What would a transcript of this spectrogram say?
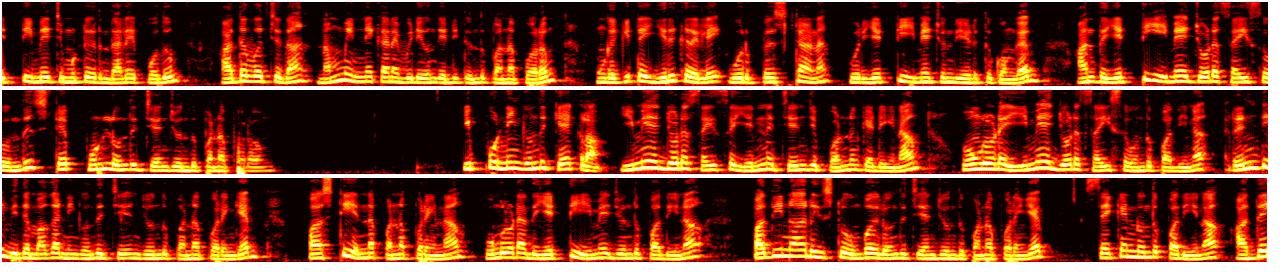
எட்டு இமேஜ் மட்டும் இருந்தாலே போதும். அதை வச்சு தான் நம்ம இன்றைக்கான வீடியோ வந்து எடிட் வந்து பண்ண போகிறோம் உங்ககிட்ட இருக்கிறதுலே ஒரு பெஸ்ட்டான ஒரு எட்டு இமேஜ் வந்து எடுத்துக்கோங்க. அந்த எட்டு இமேஜோட சைஸை வந்து ஸ்டெப் ஒன்றில் வந்து சேஞ்ச் வந்து பண்ண போகிறோம் இப்போ நீங்கள் வந்து கேட்கலாம் இமேஜோட சைஸை என்ன சேஞ்ச் பண்ணுன்னு கேட்டிங்கன்னா உங்களோட இமேஜோட சைஸை வந்து பார்த்தீங்கன்னா ரெண்டு விதமாக நீங்கள் வந்து சேஞ்ச் வந்து பண்ண போகிறீங்க ஃபஸ்ட்டு என்ன பண்ண போகிறீங்கன்னா உங்களோட அந்த எட்டு இமேஜ் வந்து பார்த்தீங்கன்னா பதினாறு இஸ்ட்டு ஒம்பதில் வந்து சேஞ்ச் வந்து பண்ண போகிறீங்க செகண்ட் வந்து பார்த்தீங்கன்னா அதே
